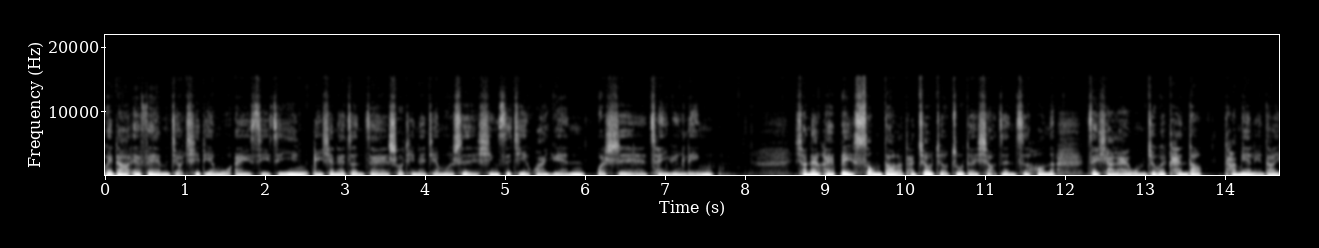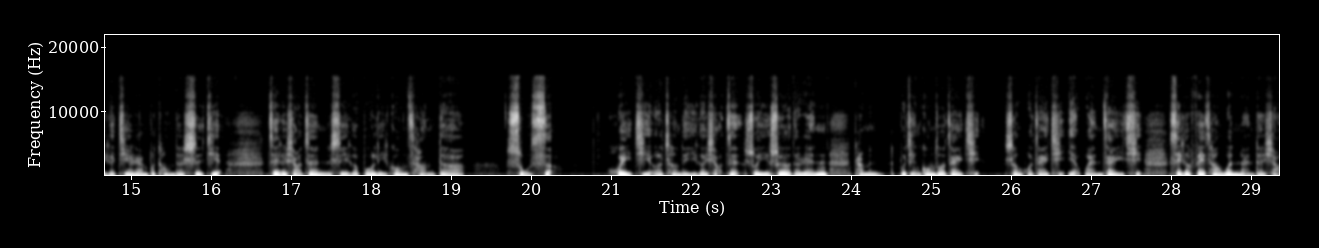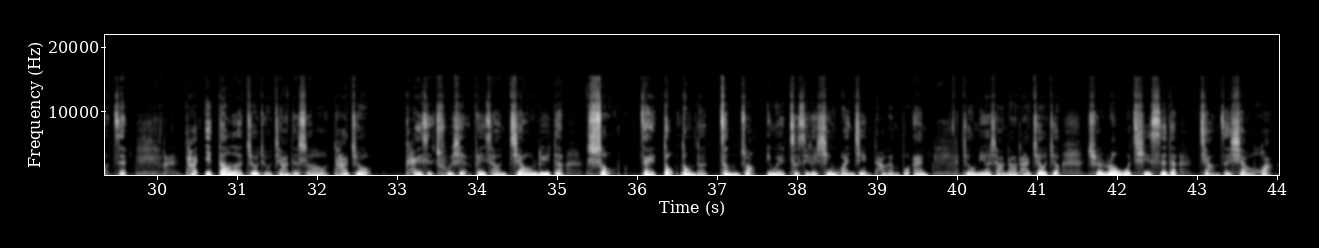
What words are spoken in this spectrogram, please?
回到 FM 九七点五 IC 之音。你现在正在收听的节目是《新世纪花园》，我是陈韵玲。小男孩被送到了他舅舅住的小镇之后呢，再下来我们就会看到他面临到一个截然不同的世界。这个小镇是一个玻璃工厂的宿舍汇集而成的一个小镇，所以所有的人他们不仅工作在一起。生活在一起，也玩在一起，是一个非常温暖的小镇。他一到了舅舅家的时候，他就开始出现非常焦虑的手在抖动的症状，因为这是一个新环境，他很不安。结果没有想到，他舅舅却若无其事的讲着笑话。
